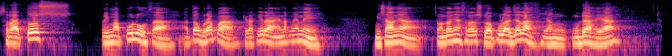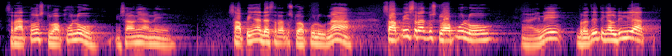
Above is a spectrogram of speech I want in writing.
150 sah atau berapa kira-kira enaknya nih Misalnya, contohnya 120 aja lah yang mudah ya. 120 misalnya nih. Sapinya ada 120. Nah, sapi 120, nah ini berarti tinggal dilihat.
